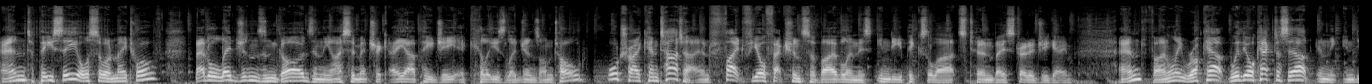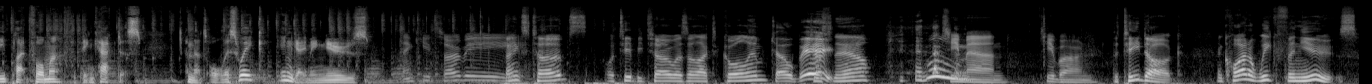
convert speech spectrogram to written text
And to PC, also on May 12, battle legends and gods in the isometric ARPG Achilles Legends Untold, or try Cantata and fight for your faction survival in this indie pixel arts turn based strategy game. And finally, rock out with your cactus out in the indie platformer Flipping Cactus. And that's all this week in gaming news. Thank you, Toby. Thanks, Tobes, or Tibby Toe as I like to call him. Toby! Just now, T Man. T Bone. the T Dog. And quite a week for news.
